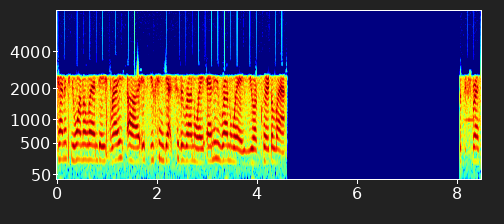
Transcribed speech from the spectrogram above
810, if you want to land 8 right, uh, if you can get to the runway, any runway, you are clear to land. Rose Express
